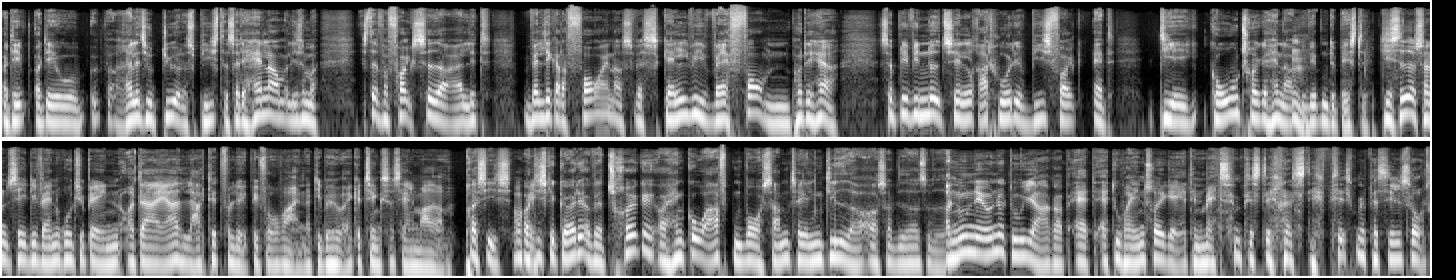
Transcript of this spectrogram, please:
og det, og det er jo relativt dyrt at spise det, så det handler om, at, ligesom at i stedet for at folk sidder og er lidt, hvad ligger der foran os, hvad skal vi, hvad er formen på det her, så bliver vi nødt til ret hurtigt at vise folk, at de er i gode, trygge hænder, og mm. vi vil dem det bedste. De sidder sådan set i vandrutsjebanen, og der er lagt et forløb i forvejen, og de behøver ikke at tænke sig særlig meget om. Præcis, okay. og de skal gøre det og være trygge, og have en god aften, hvor samtalen glider, og så videre, og så videre. Og nu nævner du, Jacob, at, at du har indtryk af, at en mand, som bestiller en stegfisk med persillesovs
